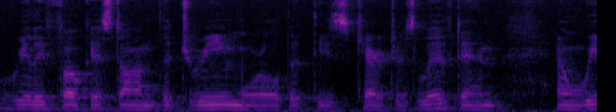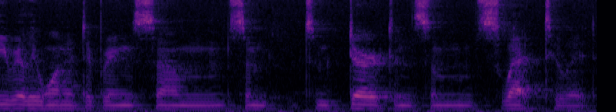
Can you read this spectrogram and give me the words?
really focused on the dream world that these characters lived in, and we really wanted to bring some some some dirt and some sweat to it.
